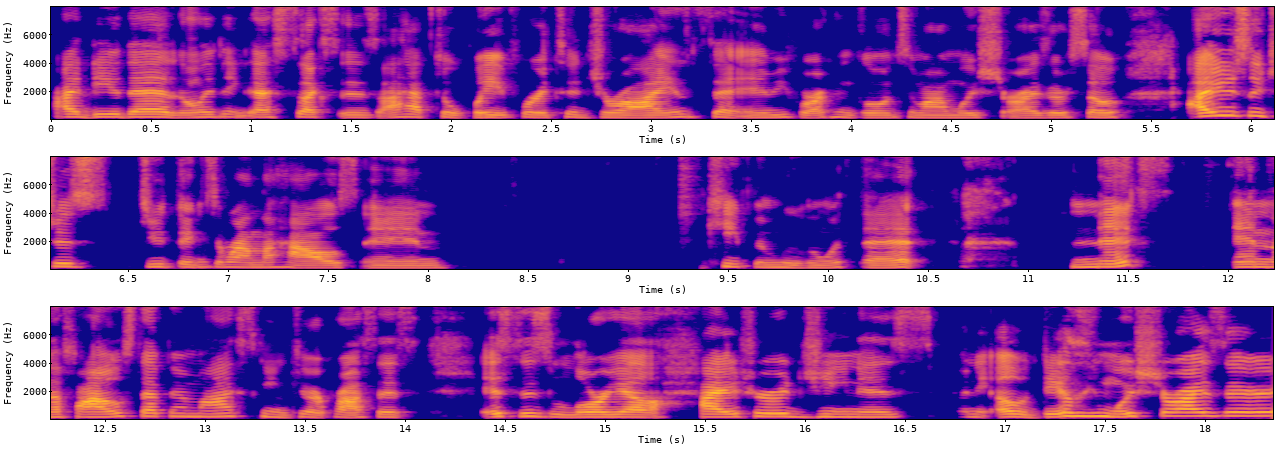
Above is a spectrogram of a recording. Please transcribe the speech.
I do that. The only thing that sucks is I have to wait for it to dry and set in before I can go into my moisturizer. So I usually just do things around the house and keep it moving with that. Next, and the final step in my skincare process is this L'Oreal Hydragenius oh daily moisturizer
